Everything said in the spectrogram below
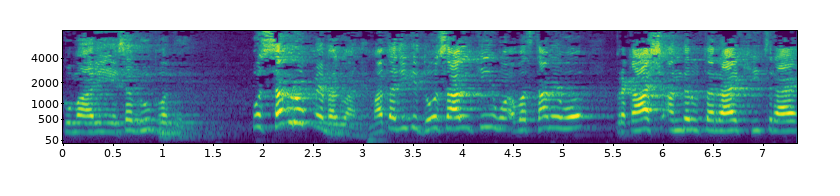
कुमारी, ये सब रूप होते हैं। वो सब रूप में भगवान है। माता जी की दो साल की वो अवस्था में वो प्रकाश अंदर उतर रहा है, खींच रहा है,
